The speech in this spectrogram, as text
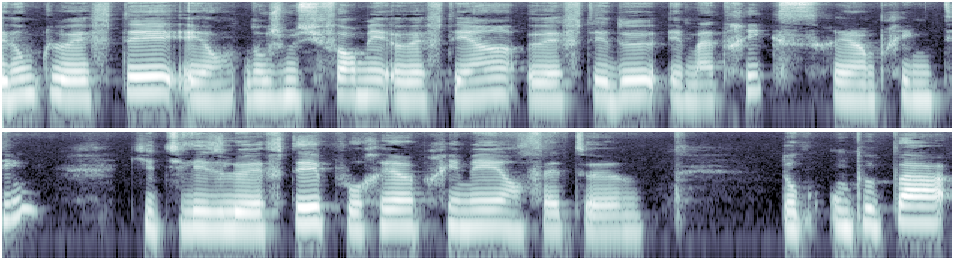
et donc l'EFT, donc je me suis formée EFT1, EFT2 et Matrix Reimprinting, qui utilise l'EFT pour réimprimer en fait. Euh, donc on ne peut pas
